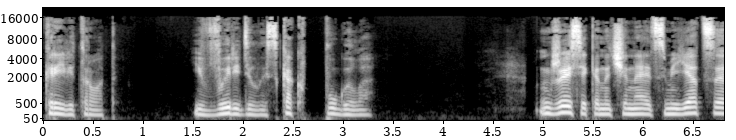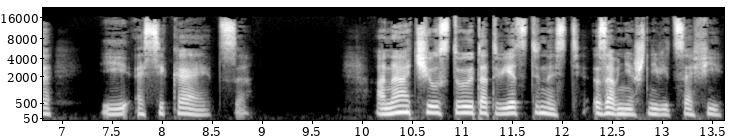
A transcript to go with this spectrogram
Кривит рот. И вырядилась, как пугало. Джессика начинает смеяться и осекается. Она чувствует ответственность за внешний вид Софи.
